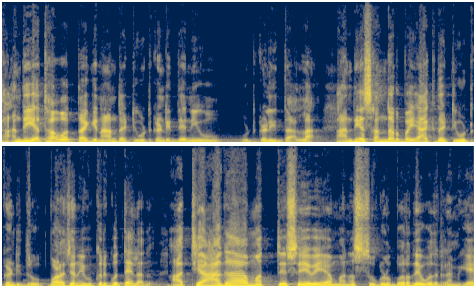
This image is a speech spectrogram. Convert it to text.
ಗಾಂಧಿ ಯಥಾವತ್ತಾಗಿ ನಾನು ದಟ್ಟಿ ಉಟ್ಕೊಂಡಿದ್ದೆ, ನೀವು ಉಟ್ಕೊಳ್ಳಿ ಅಂತ ಅಲ್ಲ. ಗಾಂಧಿಯ ಸಂದರ್ಭ ಯಾಕೆ ದಟ್ಟಿ ಉಟ್ಕೊಂಡಿದ್ರು? ಭಾಳ ಜನ ಯುವಕರಿಗೆ ಗೊತ್ತೇ ಇಲ್ಲ ಅದು. ಆ ತ್ಯಾಗ ಮತ್ತು ಸೇವೆಯ ಮನಸ್ಸುಗಳು ಬರದೇ ಹೋದರೆ ನಮಗೆ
